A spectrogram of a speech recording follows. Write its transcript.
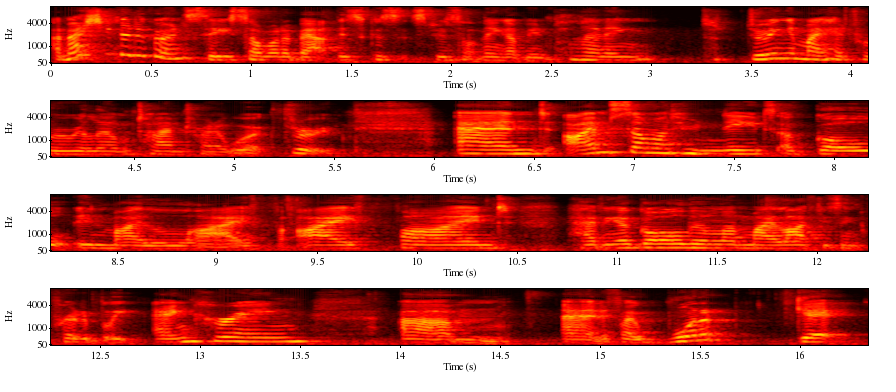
i'm actually going to go and see someone about this because it's been something i've been planning doing in my head for a really long time trying to work through. And I'm someone who needs a goal in my life. I find having a goal in my life is incredibly anchoring. Um, and if I want to get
